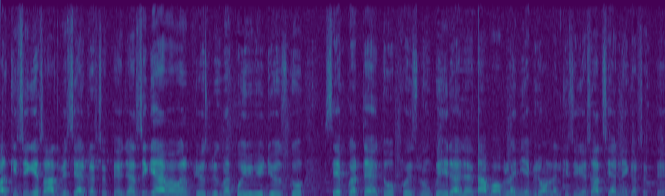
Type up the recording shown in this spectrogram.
और किसी के साथ भी शेयर कर सकते हैं। जैसे कि आप अगर फेसबुक में कोई भी वीडियोस को सेव करते हैं तो फेसबुक पर ही रह जाता है। आप ऑफलाइन या फिर ऑनलाइन किसी के साथ शेयर नहीं कर सकते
